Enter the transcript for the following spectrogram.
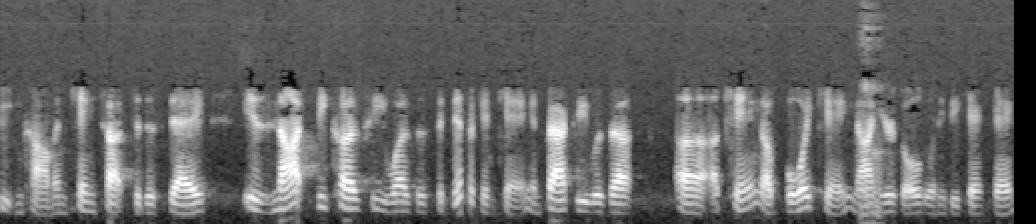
Tutankhamun, King Tut to this day, is not because he was a significant king. In fact, he was a a, a king, a boy king, 9 uh-huh. years old when he became king,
